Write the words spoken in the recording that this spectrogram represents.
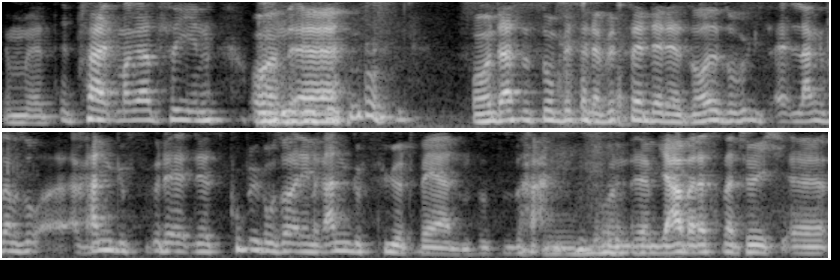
im äh, Zeitmagazin und äh, Und das ist so ein bisschen der Witz dahinter, der soll so wirklich äh, langsam so rangeführt, das Publikum soll an den rangeführt werden, sozusagen. Und ähm, ja, aber das ist natürlich, äh,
